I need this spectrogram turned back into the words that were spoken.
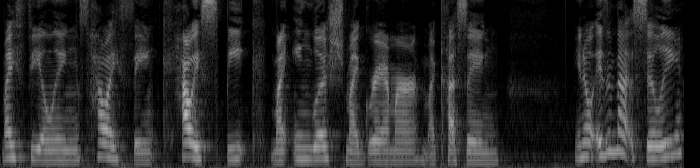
my feelings, how I think, how I speak, my English, my grammar, my cussing. You know, isn't that silly?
